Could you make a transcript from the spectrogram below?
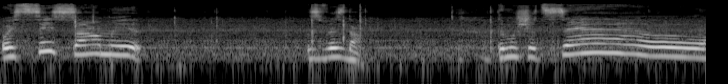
Ось цей самий звезда. Тому що це. е,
